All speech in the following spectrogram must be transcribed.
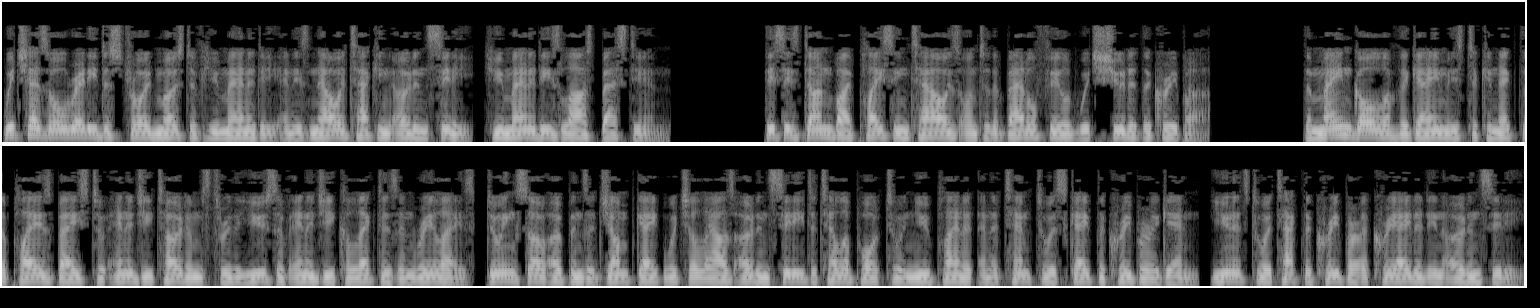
which has already destroyed most of humanity and is now attacking Odin City, humanity's last bastion. This is done by placing towers onto the battlefield which shoot at the Creeper. The main goal of the game is to connect the player's base to energy totems through the use of energy collectors and relays, doing so opens a jump gate which allows Odin City to teleport to a new planet and attempt to escape the Creeper again. Units to attack the Creeper are created in Odin City.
